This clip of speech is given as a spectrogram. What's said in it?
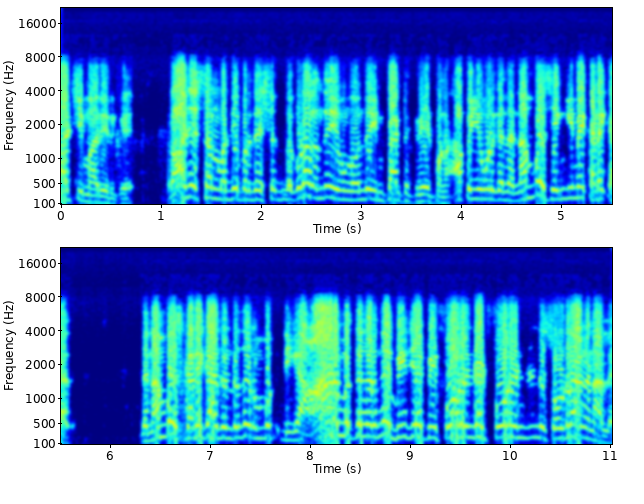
காட்சி மாறி இருக்கு. ராஜஸ்தான் மத்திய பிரதேசத்துல கூட வந்து இவங்க வந்து இம்பாக்ட் கிரியேட் பண்ணும் அப்ப இவங்களுக்கு அந்த நம்பர்ஸ் எங்கேயுமே கிடைக்காது. இந்த நம்பர்ஸ் கிடைக்காதுன்றது ரொம்ப நீங்க ஆரம்பத்துல இருந்தே BJP four hundred four hundred சொல்றாங்கனால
